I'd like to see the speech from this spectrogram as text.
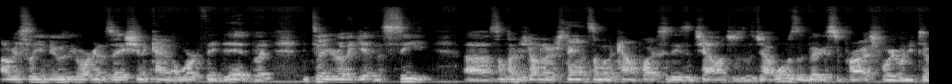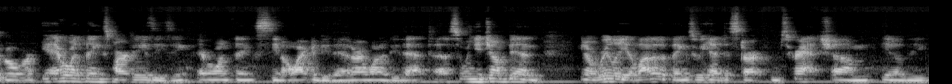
Obviously, you knew the organization and kind of the work they did, but until you really get in the seat, uh, sometimes you don't understand some of the complexities and challenges of the job. What was the biggest surprise for you when you took over? Yeah, everyone thinks marketing is easy. Everyone thinks, you know, oh, I can do that or I want to do that. Uh, so when you jump in, you know, really a lot of the things we had to start from scratch. Um, you know, the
